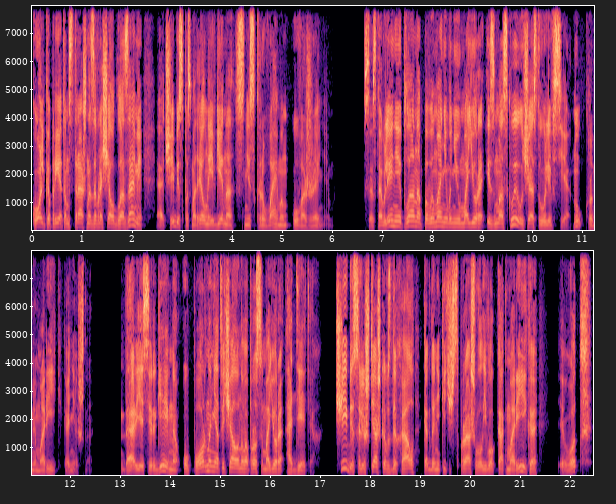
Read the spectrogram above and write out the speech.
Колька при этом страшно завращал глазами, а Чибис посмотрел на Евгена с нескрываемым уважением. В составлении плана по выманиванию майора из Москвы участвовали все, ну, кроме Марийки, конечно. Дарья Сергеевна упорно не отвечала на вопросы майора о детях. Чибис лишь тяжко вздыхал, когда Никитич спрашивал его, как Марийка, и вот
